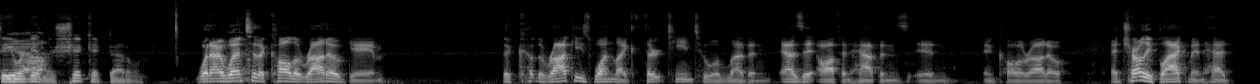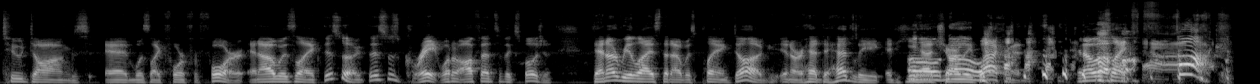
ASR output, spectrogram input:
they were Yeah. getting their shit kicked out of them. When I went to the Colorado game, the the Rockies won like 13 to 11 as it often happens in in Colorado. And Charlie Blackmon had two dongs and was like 4 for 4 and I was like this was this was great. What an offensive explosion. Then I realized that I was playing Doug in our head-to-head league and he Oh, had Charlie no. Blackmon. and I was like, "Fuck!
